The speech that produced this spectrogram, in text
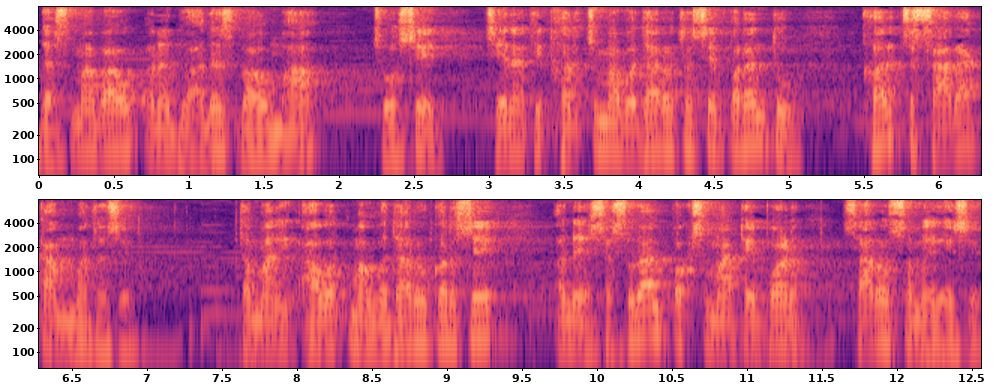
દસમા ભાવ અને દ્વાદશ ભાવમાં જોશે, જેનાથી ખર્ચમાં વધારો થશે, પરંતુ ખર્ચ સારા કામમાં થશે. તમારી આવકમાં વધારો કરશે અને સસુરાલ પક્ષ માટે પણ સારો સમય રહેશે.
